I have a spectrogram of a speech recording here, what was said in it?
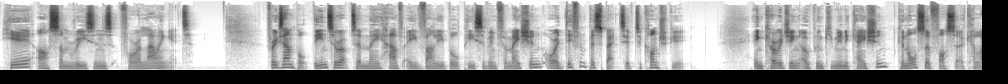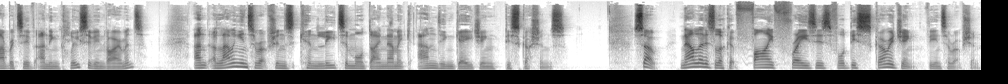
here are some reasons for allowing it. For example, the interrupter may have a valuable piece of information or a different perspective to contribute. Encouraging open communication can also foster a collaborative and inclusive environment, and allowing interruptions can lead to more dynamic and engaging discussions. So, now let us look at five phrases for discouraging the interruption.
